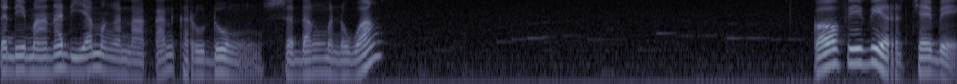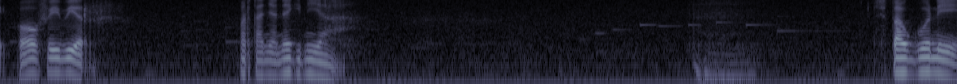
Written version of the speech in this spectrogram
Dan di mana dia mengenakan kerudung sedang menuang Coffee beer CB, coffee beer. Pertanyaannya gini ya. Setahu gue nih,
